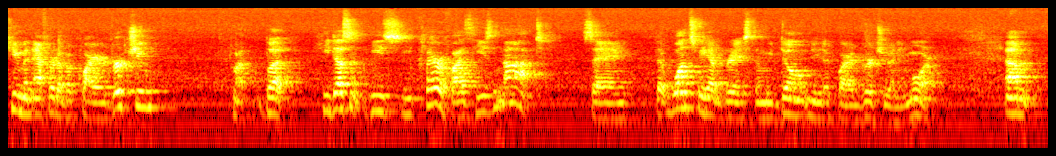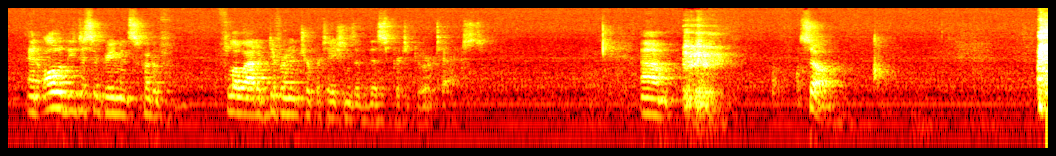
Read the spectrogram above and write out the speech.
human effort of acquired virtue. But, he doesn't, he's, he clarifies he's not saying that once we have grace, then we don't need acquired virtue anymore. Um, and all of these disagreements kind of flow out of different interpretations of this particular text. Um, so, I'd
